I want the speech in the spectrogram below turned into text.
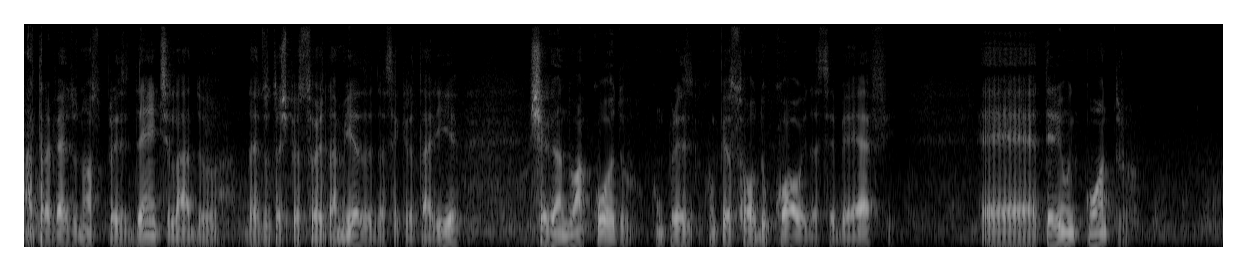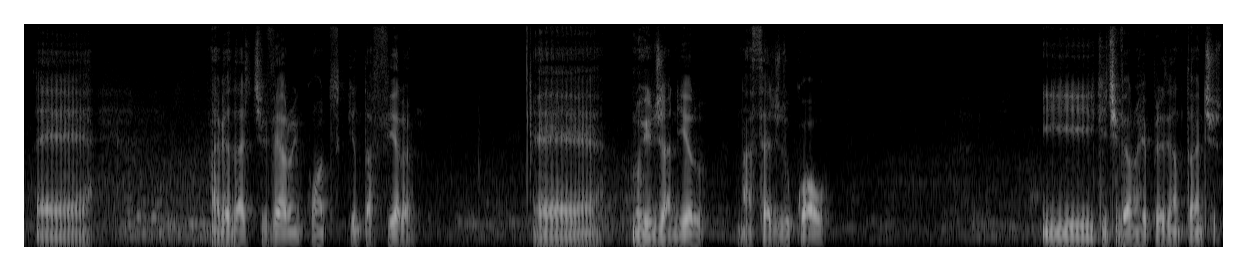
através do nosso presidente lá do, das outras pessoas da mesa, da secretaria, chegando a um acordo com, com o pessoal do COL e da CBF, é, terem um encontro. É, na verdade, tiveram um encontro quinta-feira é, no Rio de Janeiro, na sede do COL, e que tiveram representantes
